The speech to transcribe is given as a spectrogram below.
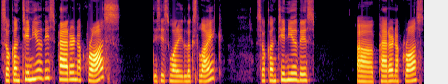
So continue this pattern across. This is what it looks like. So continue this uh, pattern across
